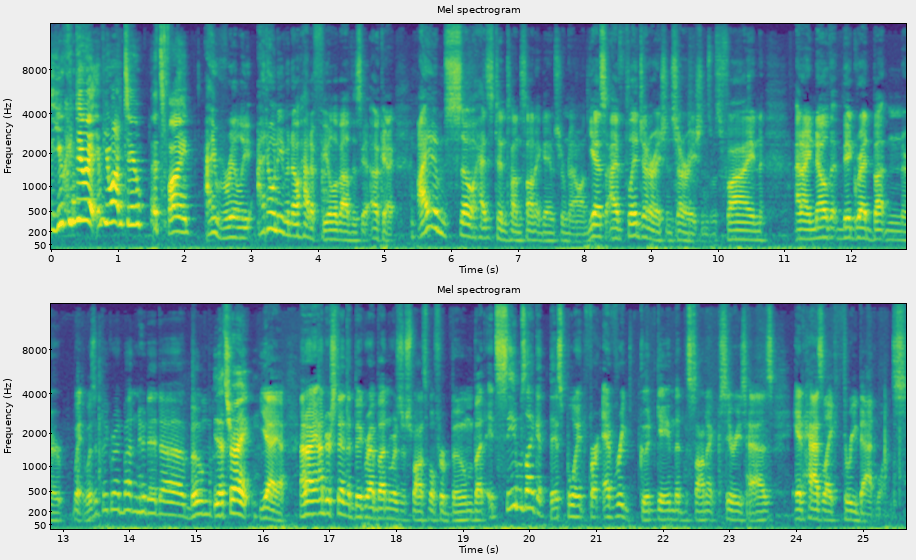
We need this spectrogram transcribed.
you can do it if you want to. That's fine. I really, I don't even know how to feel about this game. Okay, I am so hesitant on Sonic games from now on. Yes, I've played Generations. Generations was fine, and I know that Big Red Button, or wait, was it Big Red Button who did uh, Boom? That's right. Yeah, yeah. And I understand that Big Red Button was responsible for Boom, but it seems like at this point, for every good game that the Sonic series has, it has like three bad ones.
